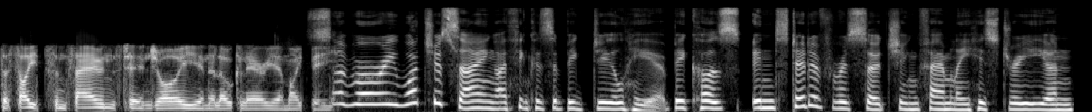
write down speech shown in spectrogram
the sights and sounds to enjoy in a local area might be. So, Rory, what you're saying I think is a big deal here because instead of researching family history and,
